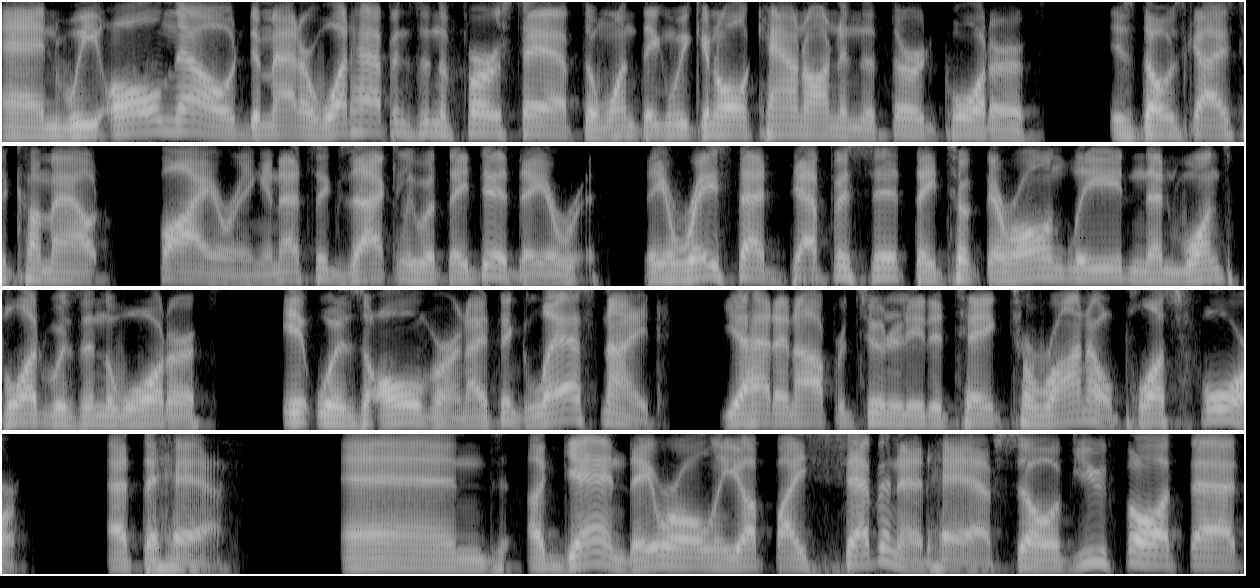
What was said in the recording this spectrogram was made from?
And we all know no matter what happens in the first half, the one thing we can all count on in the third quarter is those guys to come out firing. And that's exactly what they did. They er- they erased that deficit. They took their own lead and then once blood was in the water, it was over. And I think last night you had an opportunity to take Toronto plus 4 at the half. And again, they were only up by 7 at half. So if you thought that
